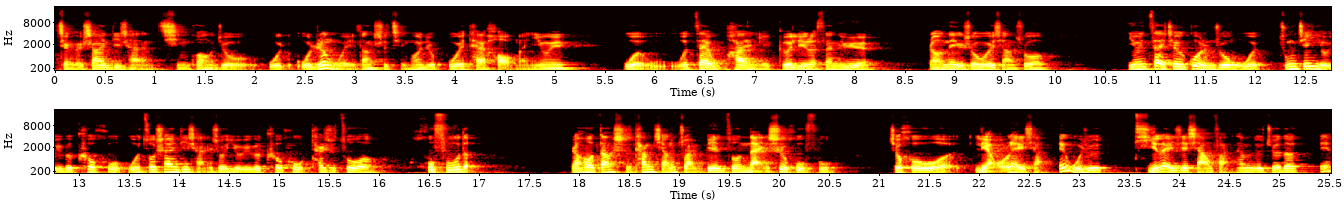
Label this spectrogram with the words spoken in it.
整个商业地产情况就我我认为当时情况就不会太好嘛，因为我我在武汉也隔离了三个月，然后那个时候我就想说。因为在这个过程中，我中间有一个客户，我做商业地产的时候有一个客户，他是做护肤的，然后当时他们想转变做男士护肤，就和我聊了一下，哎，我就提了一些想法，他们就觉得，哎，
